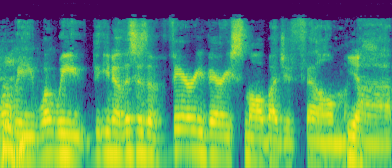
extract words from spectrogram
what we what we you know this is a very very small budget film Yes. uh,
